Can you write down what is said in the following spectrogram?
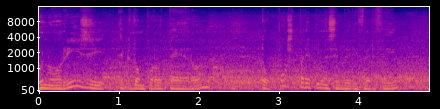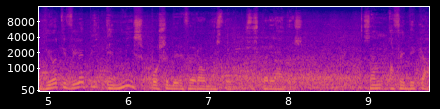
γνωρίζει εκ των προτέρων το πώς πρέπει να συμπεριφερθεί, διότι βλέπει εμείς πώς συμπεριφερόμαστε στους πελάτες, σαν αφεντικά.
